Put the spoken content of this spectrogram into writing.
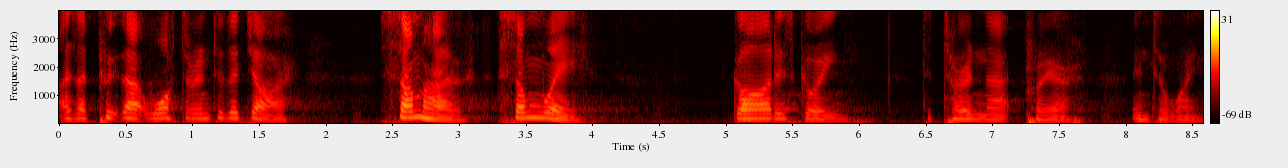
as I put that water into the jar, somehow, some way, God is going to turn that prayer into wine.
